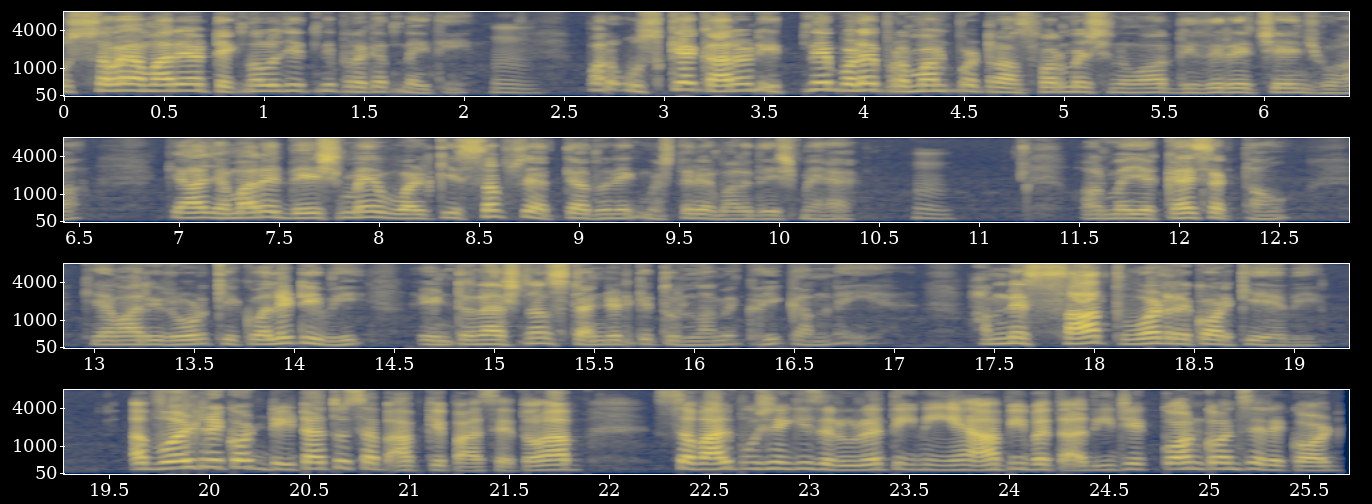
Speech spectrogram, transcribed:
उस समय हमारे यहाँ टेक्नोलॉजी इतनी प्रगत नहीं थी। पर उसके कारण इतने बड़े प्रमाण पर ट्रांसफॉर्मेशन हुआ और धीरे धीरे चेंज हुआ कि आज हमारे देश में वर्ल्ड की सबसे अत्याधुनिक मशीनरी हमारे देश में है। और मैं ये कह सकता हूँ कि हमारी रोड की क्वालिटी भी इंटरनेशनल स्टैंडर्ड की तुलना में कहीं कम नहीं है। हमने सात वर्ल्ड रिकॉर्ड किए अभी। अब वर्ल्ड रिकॉर्ड डेटा तो सब आपके पास है तो आप सवाल पूछने की ज़रूरत ही नहीं है आप ही बता दीजिए कौन कौन से रिकॉर्ड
